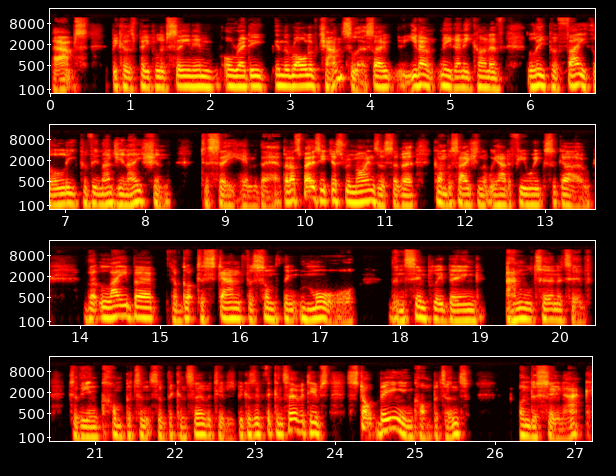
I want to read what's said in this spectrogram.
perhaps because people have seen him already in the role of Chancellor. So you don't need any kind of leap of faith or leap of imagination to see him there. But I suppose it just reminds us of a conversation that we had a few weeks ago that Labour have got to stand for something more than simply being an alternative to the incompetence of the Conservatives. Because if the Conservatives stop being incompetent under Sunak,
